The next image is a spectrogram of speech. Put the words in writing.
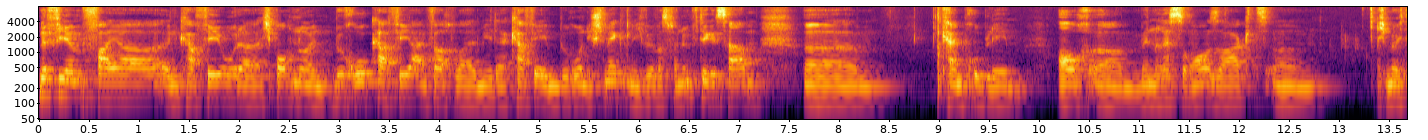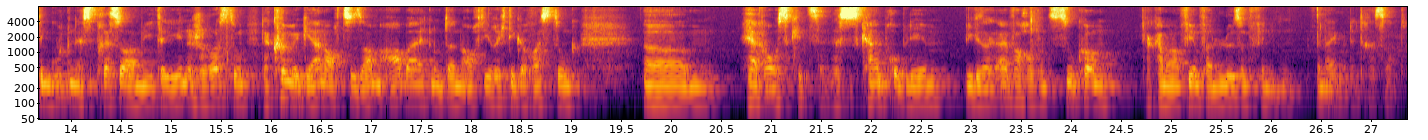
eine Firmenfeier einen Kaffee oder ich brauche nur einen Bürokaffee einfach, weil mir der Kaffee im Büro nicht schmeckt und ich will was Vernünftiges haben. Ähm, kein Problem. Auch ähm, wenn ein Restaurant sagt, ähm, ich möchte einen guten Espresso haben, eine italienische Röstung, da können wir gerne auch zusammenarbeiten und dann auch die richtige Röstung ähm, herauskitzeln. Das ist kein Problem. Wie gesagt, einfach auf uns zukommen. Da kann man auf jeden Fall eine Lösung finden, wenn da jemand Interesse hat.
